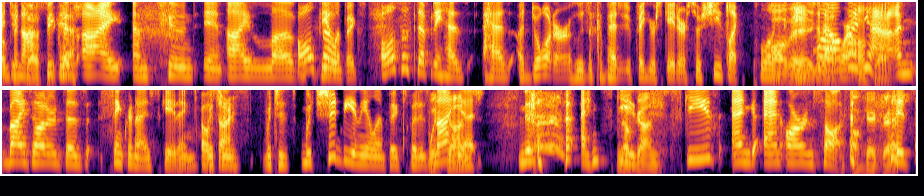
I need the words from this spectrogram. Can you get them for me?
I do not, fantastic. because I am tuned in. I love the Olympics. also Stephanie has has a daughter who's a competitive figure skater, so she's like plugged Oh, into that Well, world. but Okay. yeah, I'm, my daughter does synchronized skating, Oh, which sorry. is which is which should be in the Olympics, but it's With not guns? yet. and skis, guns. skis, and and orange sauce. Okay, great. It's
